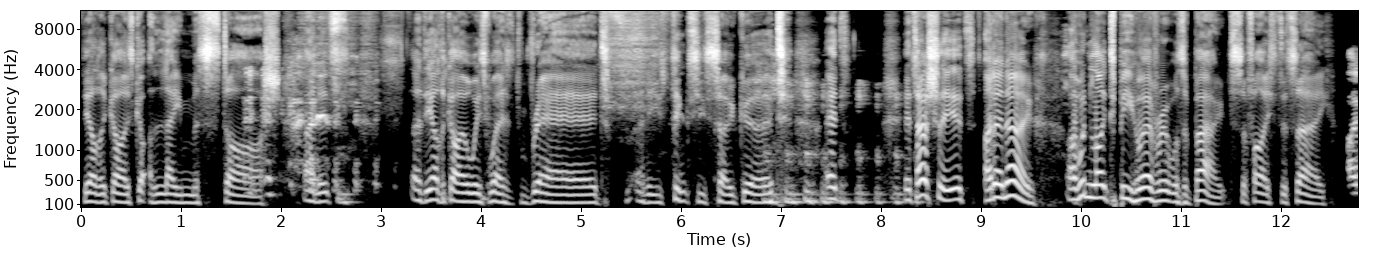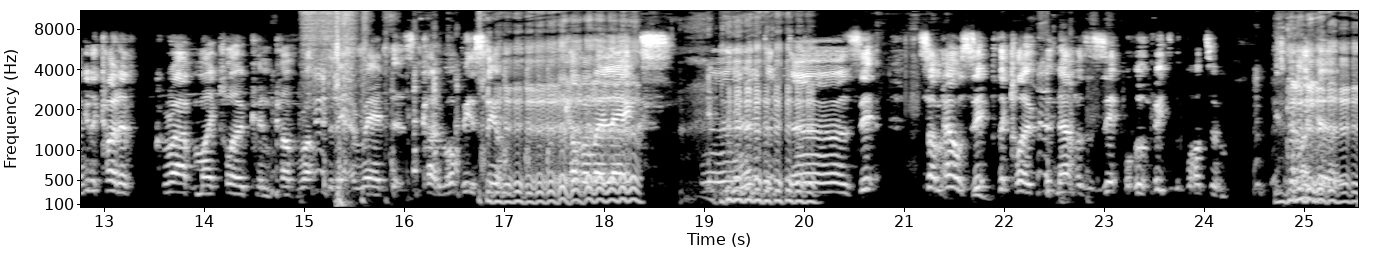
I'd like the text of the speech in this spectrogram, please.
the other guy's got a lame moustache, and it's and the other guy always wears red, and he thinks he's so good. It's it's actually it's I don't know. I wouldn't like to be whoever it was about. Suffice to say, I'm gonna kind of grab my cloak and cover up the bit of red that's kind of obviously on cover my legs. Uh, zip somehow zip the cloak that now has a zip all the way to the bottom. It's got like a,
